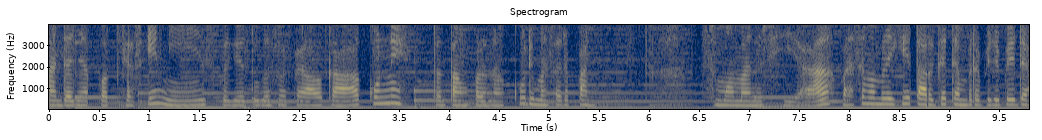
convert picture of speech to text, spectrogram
adanya podcast ini sebagai tugas PPLK aku nih tentang peran aku di masa depan. Semua manusia pasti memiliki target yang berbeda-beda.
